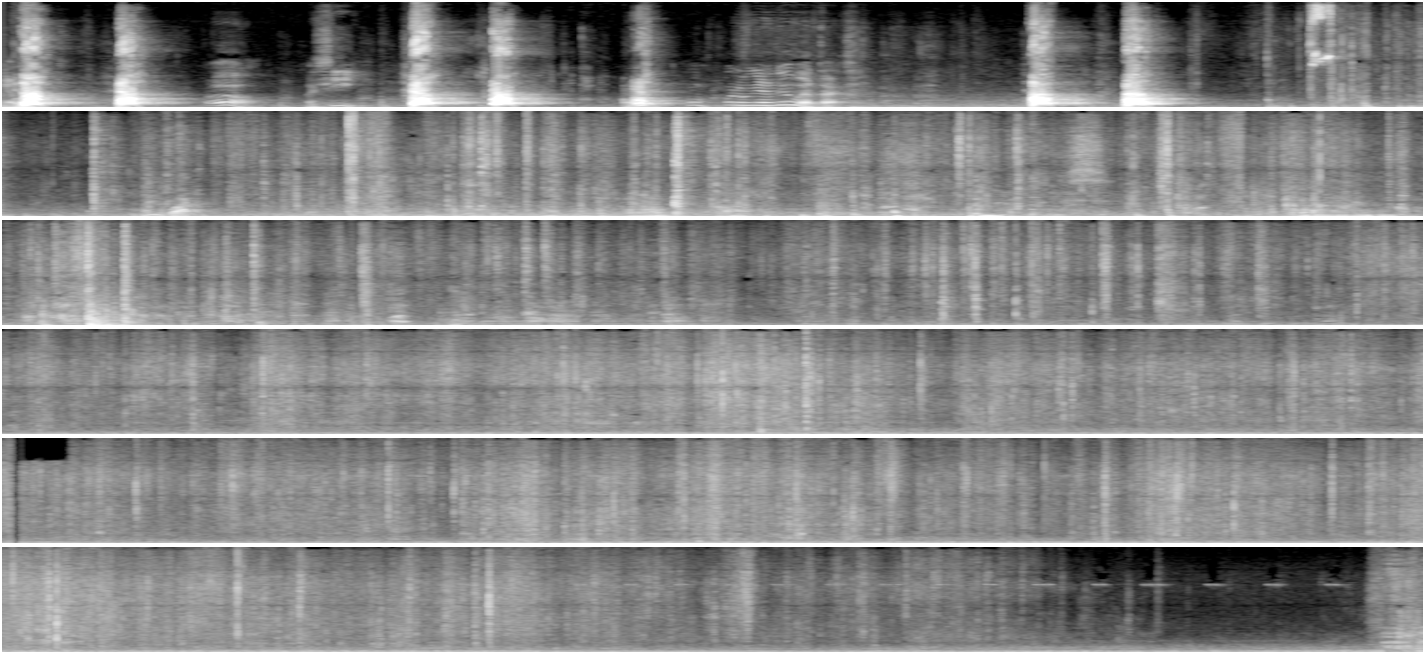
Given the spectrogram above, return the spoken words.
yelling at? Oh, I see. Oh, what are we gonna do about that? What?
